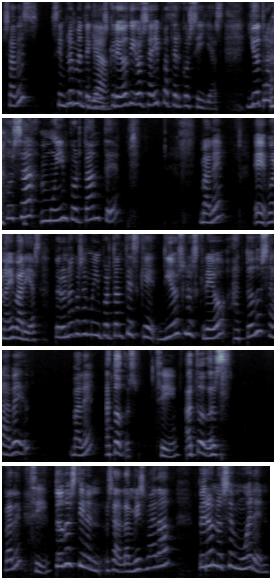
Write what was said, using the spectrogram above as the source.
¿sabes? Simplemente que los creó Dios ahí para hacer cosillas. Y otra cosa muy importante, ¿vale? Eh, bueno, hay varias, pero una cosa muy importante es que Dios los creó a todos a la vez, ¿vale? A todos, Sí, a todos, ¿vale? sí. Todos tienen, o sea, la misma edad, pero no se mueren.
